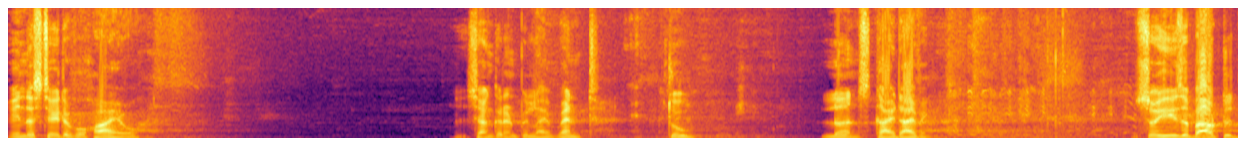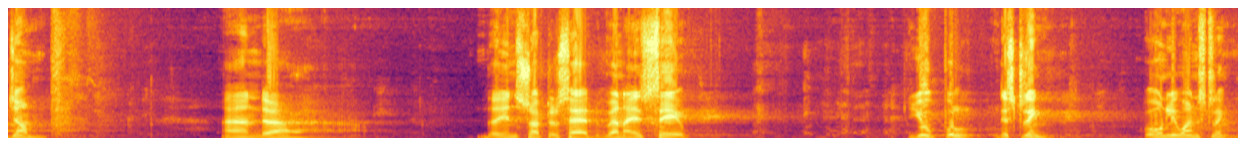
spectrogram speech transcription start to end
In the state of Ohio, Shankaran Pillai went to learn skydiving. So he is about to jump and uh, the instructor said, when I say, you pull the string, only one string.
